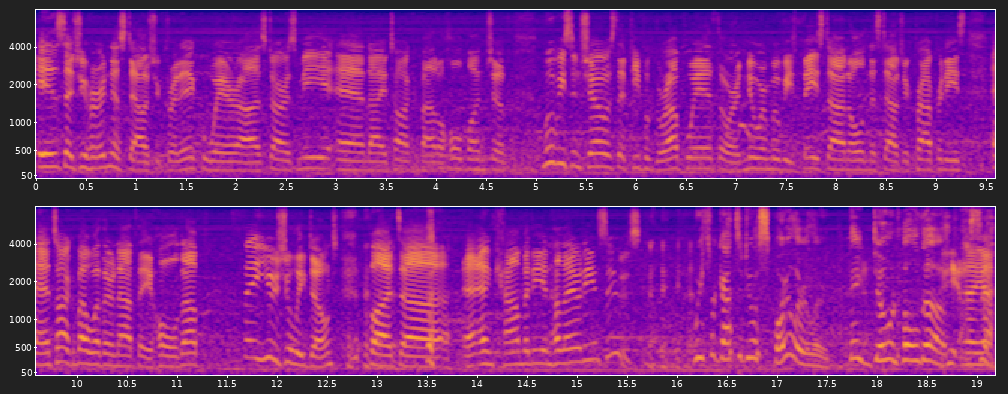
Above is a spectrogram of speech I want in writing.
is, as you heard, Nostalgia Critic, where uh, stars me and I talk about a whole bunch of movies and shows that people grew up with or newer movies based on old nostalgic properties and talk about whether or not they hold up. They usually don't, but uh, and comedy and hilarity ensues. We forgot to do a spoiler alert. They don't hold up. Yes.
